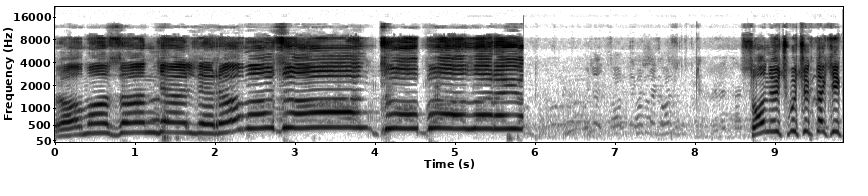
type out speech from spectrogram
Ramazan geldi. Ramazan topu ağlara gö- Son üç buçuk dakika.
